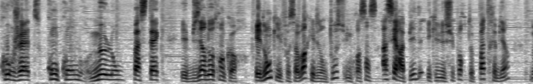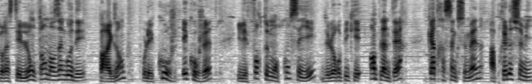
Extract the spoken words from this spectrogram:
courgettes, concombres, melons, pastèques et bien d'autres encore. Et donc, il faut savoir qu'ils ont tous une croissance assez rapide et qu'ils ne supportent pas très bien de rester longtemps dans un godet. Par exemple, pour les courges et courgettes, il est fortement conseillé de le repiquer en pleine terre 4 à 5 semaines après le semis.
